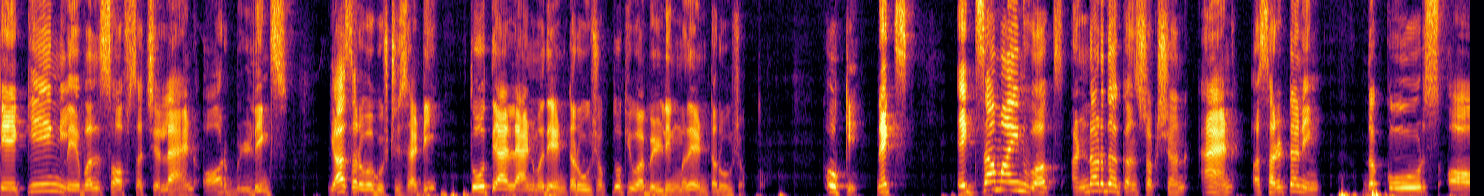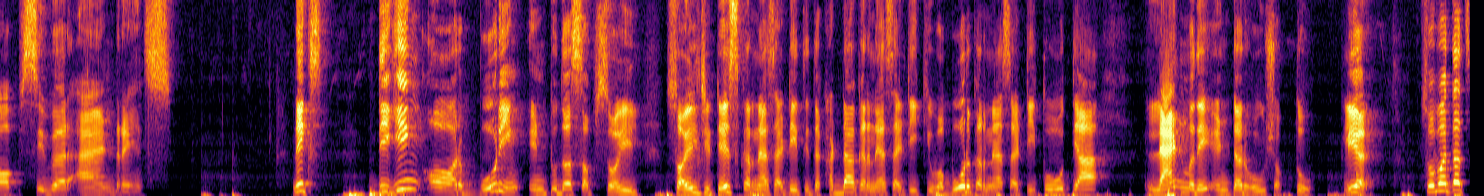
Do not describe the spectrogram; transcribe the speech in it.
taking levels of such a land or buildings या सर्व गोष्टीसाठी तो त्या लँडमध्ये एंटर होऊ शकतो किंवा बिल्डिंगमध्ये एंटर होऊ शकतो. Okay next examine works under the construction and ascertaining the course of sewer and drains. Next digging or boring into the soil ची टेस्ट करण्यासाठी तिथं खड्डा करण्यासाठी किंवा बोर करण्यासाठी तो त्या लँडमध्ये एंटर होऊ शकतो. क्लिअर सोबतच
